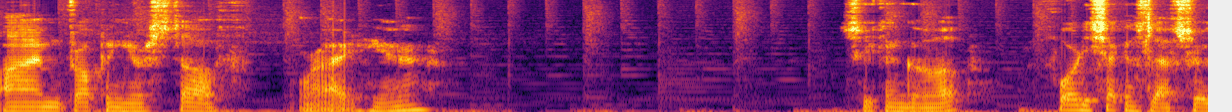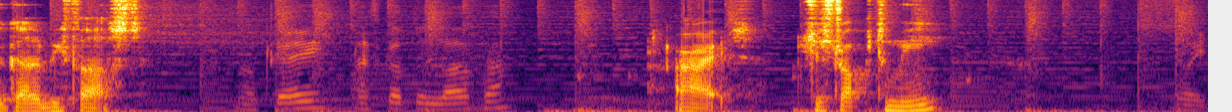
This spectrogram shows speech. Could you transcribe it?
yeah. I'm dropping your stuff right here. So you can go up. 40 seconds left, so you gotta be fast. Okay, I've got the lava. Alright, just drop it to me. Wait,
